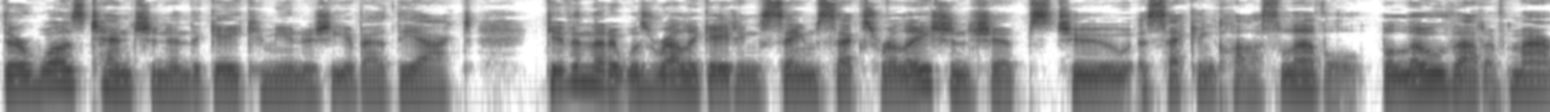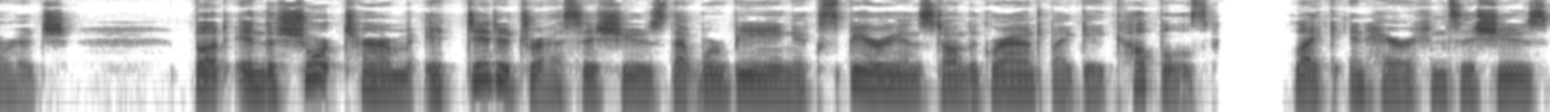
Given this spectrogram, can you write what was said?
There was tension in the gay community about the act, given that it was relegating same-sex relationships to a second-class level, below that of marriage. But in the short term, it did address issues that were being experienced on the ground by gay couples, like inheritance issues,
